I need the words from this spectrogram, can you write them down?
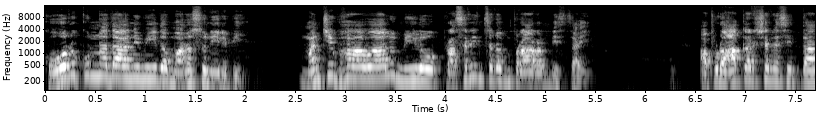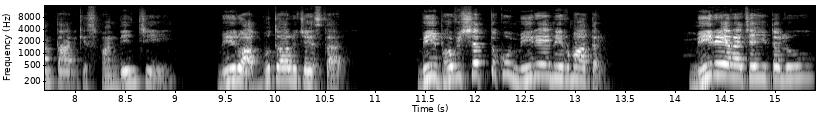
కోరుకున్న దాని మీద మనసు నిలిపి మంచి భావాలు మీలో ప్రసరించడం ప్రారంభిస్తాయి. అప్పుడు ఆకర్షణ సిద్ధాంతానికి స్పందించి మీరు అద్భుతాలు చేస్తారు. మీ భవిష్యత్తుకు మీరే నిర్మాతలు. మీరే రచయితలు.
